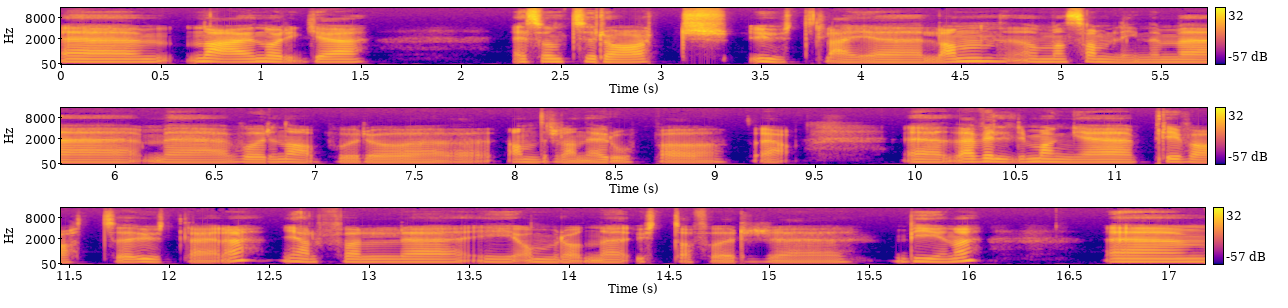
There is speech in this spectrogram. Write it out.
Eh, nå er jo Norge et sånt rart utleieland, om man sammenligner med, med våre naboer og andre land i Europa. Og, ja. Eh, Det er veldig mange private utleiere, iallfall eh, i områdene utafor byene. Eh,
